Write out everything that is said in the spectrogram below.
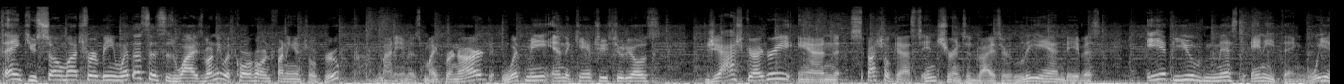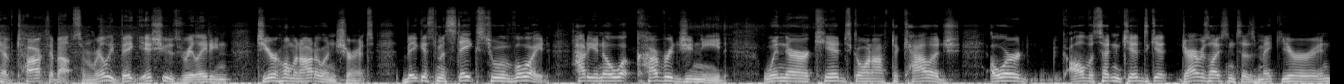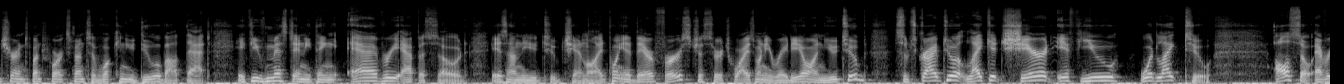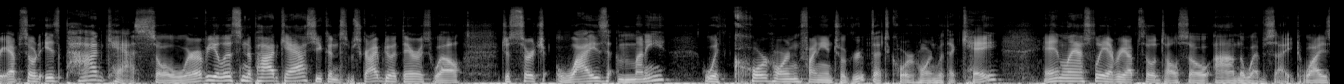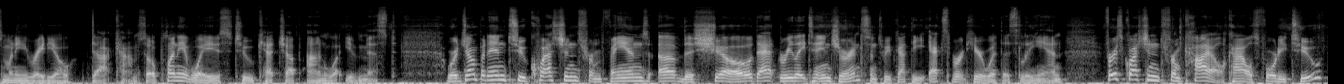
Thank you so much for being with us. This is Wise Money with Korhorn Financial Group. My name is Mike Bernard. With me in the KFG studios, Josh Gregory and special guest insurance advisor Leann Davis. If you've missed anything, we have talked about some really big issues relating to your home and auto insurance. Biggest mistakes to avoid. How do you know what coverage you need when there are kids going off to college or all of a sudden kids get driver's licenses, make your insurance much more expensive? What can you do about that? If you've missed anything, every episode is on the YouTube channel. I'd point you there first. Just search Wise Money Radio on YouTube. Subscribe to it, like it, share it if you would like to. Also, every episode is podcast. So wherever you listen to podcasts, you can subscribe to it there as well. Just search Wise Money with Korhorn Financial Group. That's Korhorn with a K. And lastly, every episode's also on the website, wisemoneyradio.com. So plenty of ways to catch up on what you've missed. We're jumping into questions from fans of the show that relate to insurance since we've got the expert here with us, Leann. First question from Kyle. Kyle's 42.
